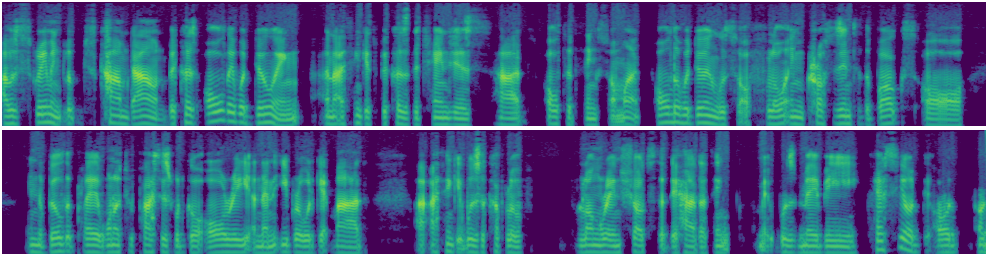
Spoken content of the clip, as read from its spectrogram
I was screaming, look, just calm down, because all they were doing, and I think it's because the changes had altered things so much. All they were doing was sort of floating crosses into the box, or in the build-up play, one or two passes would go Ori, and then Ibra would get mad. I, I think it was a couple of long-range shots that they had. I think it was maybe Kessie or, or, or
